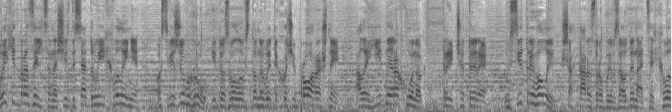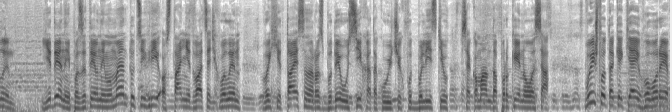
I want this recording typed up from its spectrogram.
Вихід бразильця на 62-й хвилині освіжив гру і дозволив встановити, хоч і програшний, але гідний рахунок 3-4. Усі три голи Шахтар зробив за 11 хвилин. Єдиний позитивний момент у цій грі останні 20 хвилин. Вихід Тайсона розбудив усіх атакуючих футболістів. Вся команда прокинулася. Вийшло так, як я й говорив.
